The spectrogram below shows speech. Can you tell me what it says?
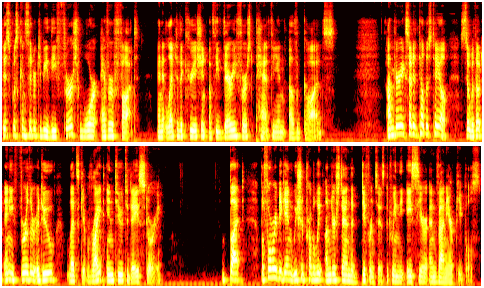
this was considered to be the first war ever fought, and it led to the creation of the very first pantheon of gods. I'm very excited to tell this tale, so without any further ado, let's get right into today's story. But before we begin, we should probably understand the differences between the Aesir and Vanir peoples.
